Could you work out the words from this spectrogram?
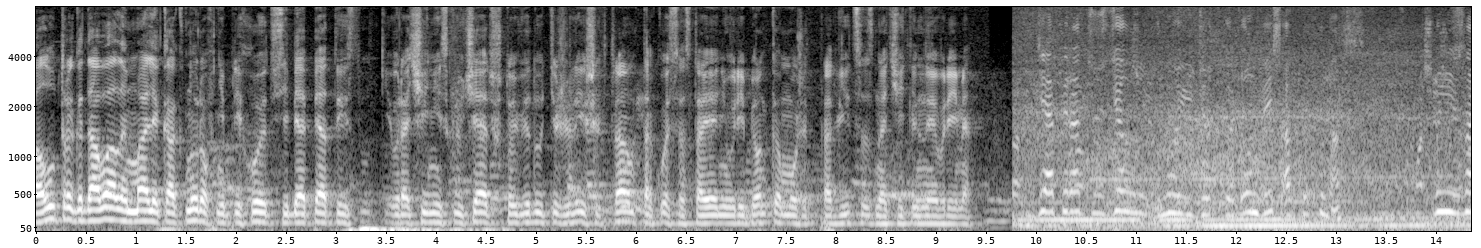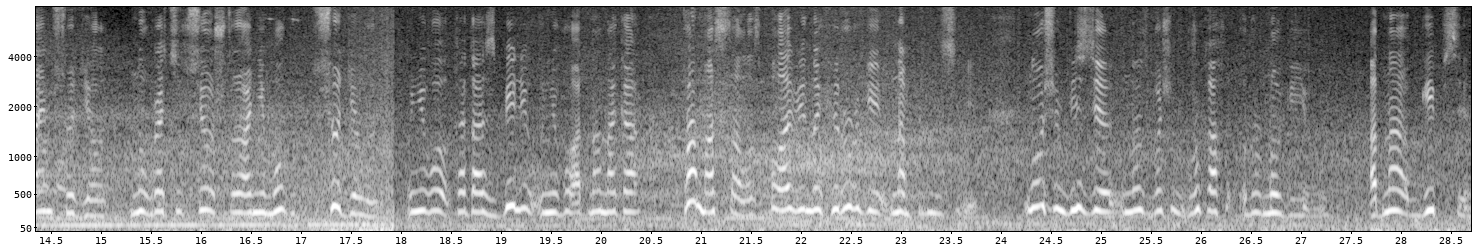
Полуторагодовалый Малик Акнуров не приходит в себя пятые сутки. Врачи не исключают, что ввиду тяжелейших травм такое состояние у ребенка может продлиться значительное время. Где операцию сделал, но идет, он весь опух у нас. Мы не знаем, что делать. Ну, врачи все, что они могут, все делают. У него, когда сбили, у него одна нога там осталась, половина хирургии нам принесли. Ну, в общем, везде, у нас, в общем, в руках ноги его. Одна в гипсе.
